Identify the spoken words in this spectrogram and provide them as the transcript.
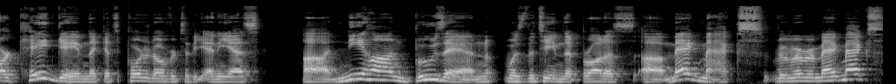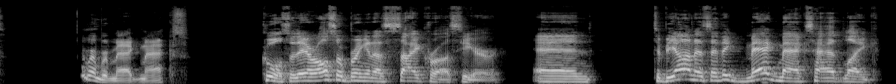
arcade game that gets ported over to the NES. Uh, Nihon Bussan was the team that brought us uh, Magmax. Remember Magmax? I remember Magmax. Cool. So they are also bringing us Seicross here. And to be honest, I think Magmax had like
